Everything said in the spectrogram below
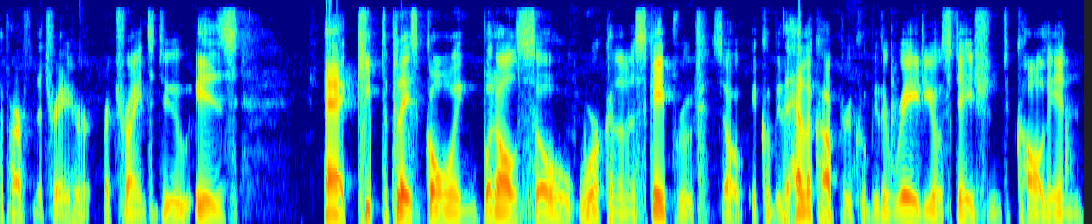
apart from the traitor, are trying to do is uh, keep the place going, but also work on an escape route. So it could be the helicopter, it could be the radio station to call in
